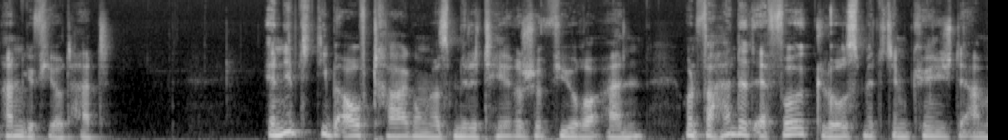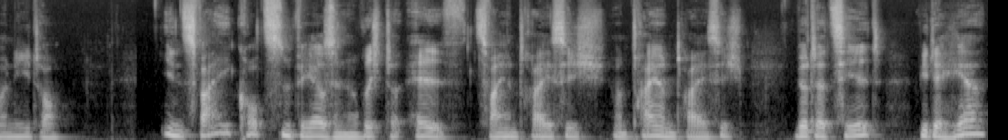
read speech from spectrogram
angeführt hat. Er nimmt die Beauftragung als militärischer Führer an und verhandelt erfolglos mit dem König der Ammoniter. In zwei kurzen Versen in Richter 11, 32 und 33 wird erzählt, wie der Herr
